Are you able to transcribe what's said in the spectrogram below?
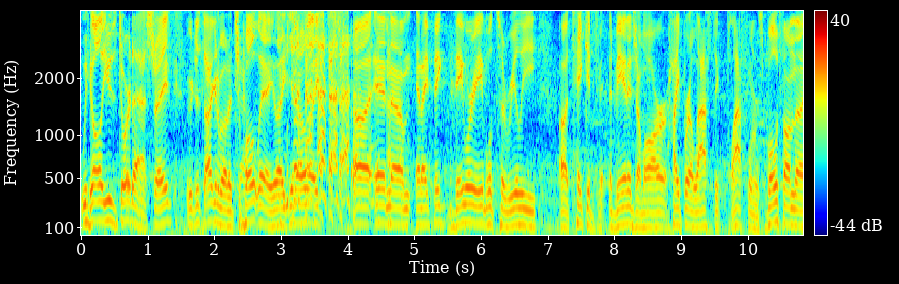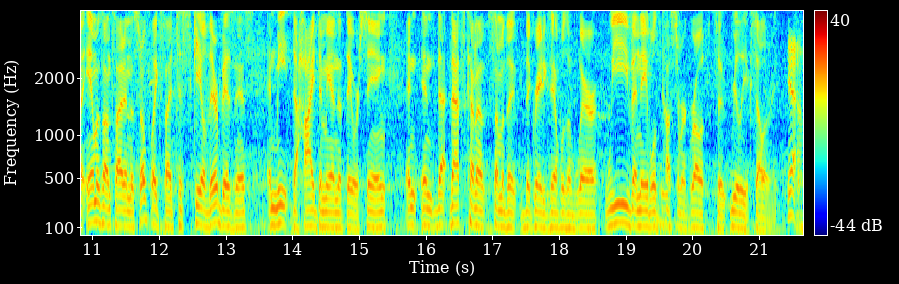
we all use DoorDash, right? We were just talking about it, Chipotle, like you know, like, uh, and um, and I think they were able to really uh, take adv- advantage of our hyper elastic platforms, both on the Amazon side and the Snowflake side, to scale their business and meet the high demand that they were seeing, and and that, that's kind of some of the, the great examples of where we've enabled customer growth to really accelerate. Yeah,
